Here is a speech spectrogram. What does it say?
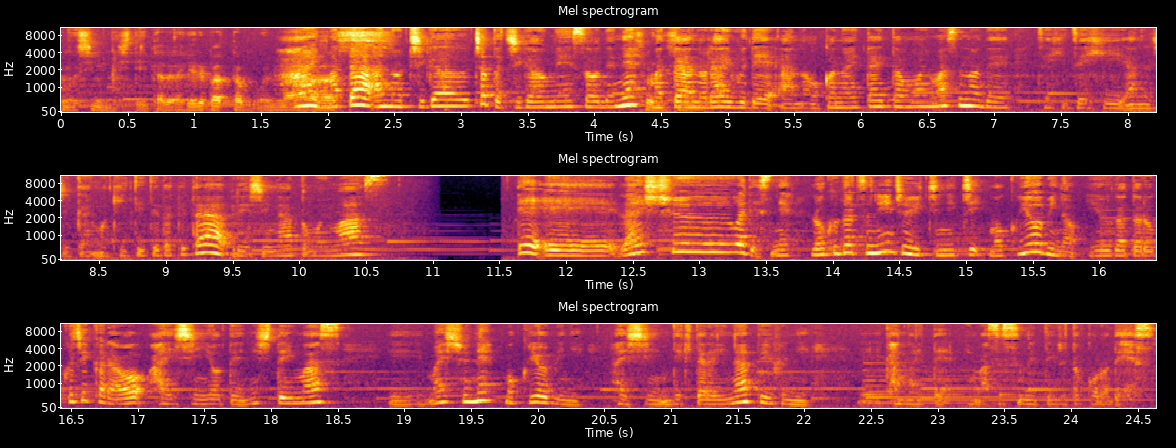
楽しみにしていただければと思います。はい、またあの違うちょっと違う瞑想でね、ね、またあのライブであの行いたいと思いますのでぜひぜひあの次回も聞いていただけたら嬉しいなと思います。で、えー、来週はですね6月21日木曜日の夕方6時からを配信予定にしています。えー、毎週ね木曜日に配信できたらいいなというふうに考えて今進めているところです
